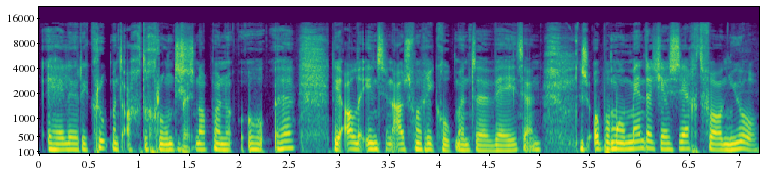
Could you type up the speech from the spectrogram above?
hele recruitment achtergrond. Die snappen, hè, die alle ins en outs van recruitment eh, weten. Dus op het moment dat jij zegt van, joh.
